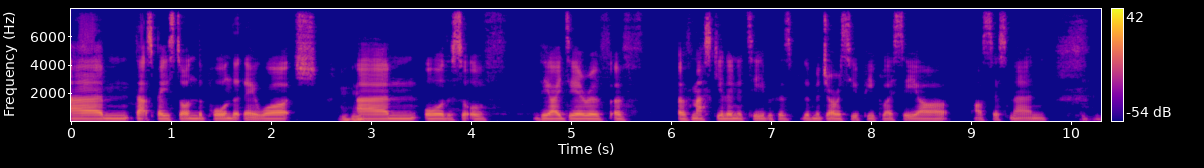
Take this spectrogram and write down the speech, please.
um, that's based on the porn that they watch Mhm. um, or the sort of the idea of, of of masculinity because the majority of people I see are are cis men. Mhm.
